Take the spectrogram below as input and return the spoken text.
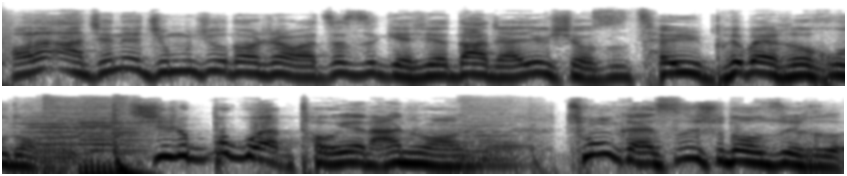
好了啊，今天节目就到这儿吧。再次感谢大家一个小时参与陪伴和互动。其实不管讨厌哪种人，从开始说到最后，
